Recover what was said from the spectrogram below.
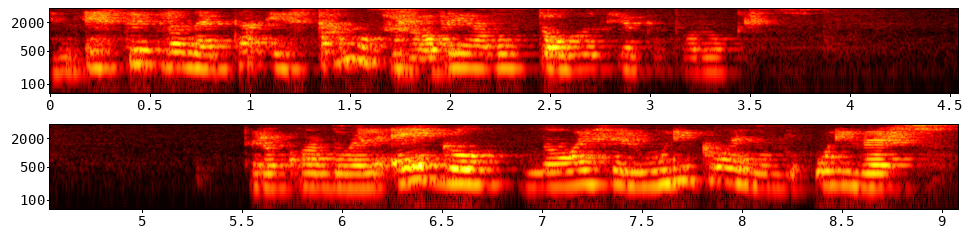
En este planeta estamos rodeados todo el tiempo por otros. Pero cuando el ego no es el único en el universo,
